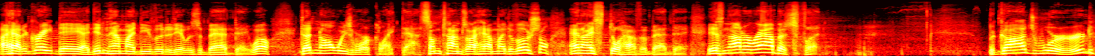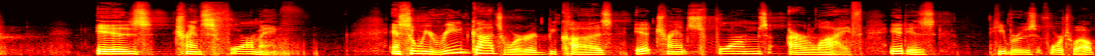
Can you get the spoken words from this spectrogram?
I had a great day. I didn't have my Devo today. It was a bad day. Well, it doesn't always work like that. Sometimes I have my devotional and I still have a bad day. It's not a rabbit's foot. But God's Word is transforming. And so we read God's Word because it transforms our life. It is Hebrews 4:12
